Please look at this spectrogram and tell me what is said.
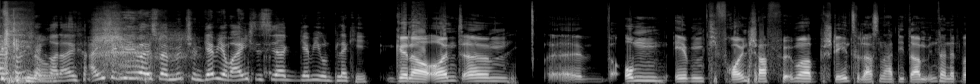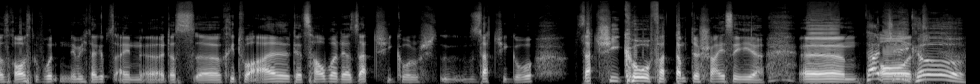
das sag ich ja Genau. gerade. Eigentlich der Geber ist bei Mitch und Gabby, aber eigentlich ist es ja Gabby und Blackie. Genau, und ähm, äh, um eben die Freundschaft für immer bestehen zu lassen, hat die da im Internet was rausgefunden, nämlich da gibt's ein, äh, das äh, Ritual, der Zauber der Sachiko, Sachiko, Sachiko, verdammte Scheiße hier. Ähm, und Tachiko!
